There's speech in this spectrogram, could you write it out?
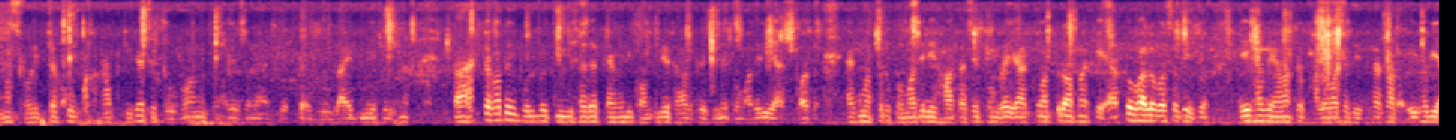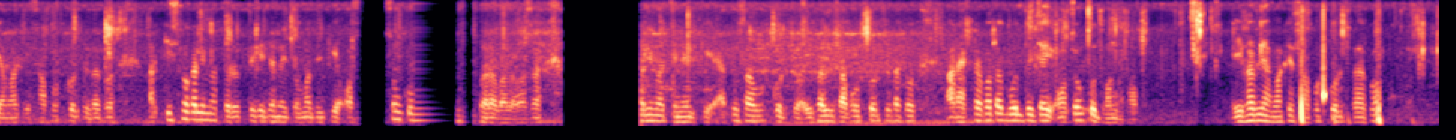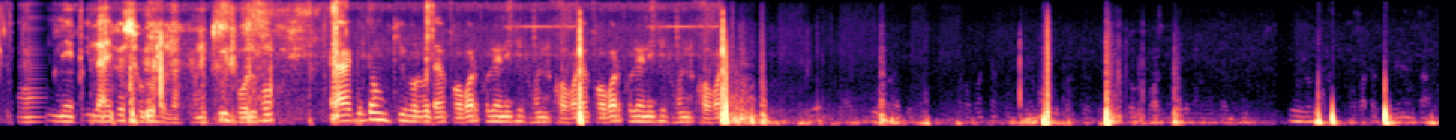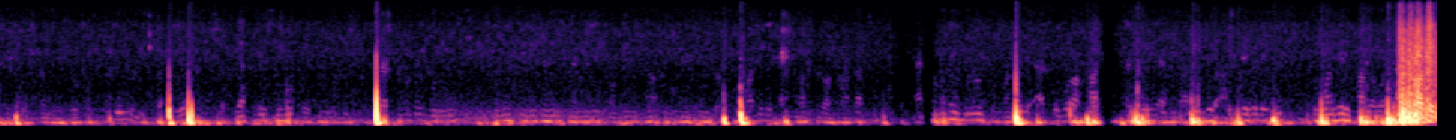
আমার শরীরটা খুব খারাপ, ঠিক আছে? তবুও আমি তোমাদের জন্য আজকে একটা লাইভ নিয়ে চলি না তা একটা কথাই বলব, তিরিশ হাজার ফ্যামিলি কমপ্লিট হওয়ার পেছনে তোমাদেরই এক কথা, একমাত্র তোমাদেরই হাত আছে, তোমরাই একমাত্র আমাকে এত ভালোবাসা দিয়েছ এইভাবে আমাকে ভালোবাসা দিতে থাকো এইভাবেই আমাকে সাপোর্ট করতে থাকো। আর কৃষ্ণ কালিমার তরফ থেকে জানাই তোমাদেরকে অসংখ্য ভালোবাসা। কালিমা চ্যানেলকে এত সাপোর্ট করছ এইভাবে সাপোর্ট করতে থাকো। আর একটা কথা বলতে চাই, অসংখ্য ধন্যবাদ। এইভাবে আমাকে সাপোর্ট করতে থাকো। নেটি লাইফে শুরু হলো। মানে কি বলব? একদম কি বলব? দেখো কভার খুলে নিয়েছি ফোন কভারে কভার খুলে নিয়েছি ফোন কভার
